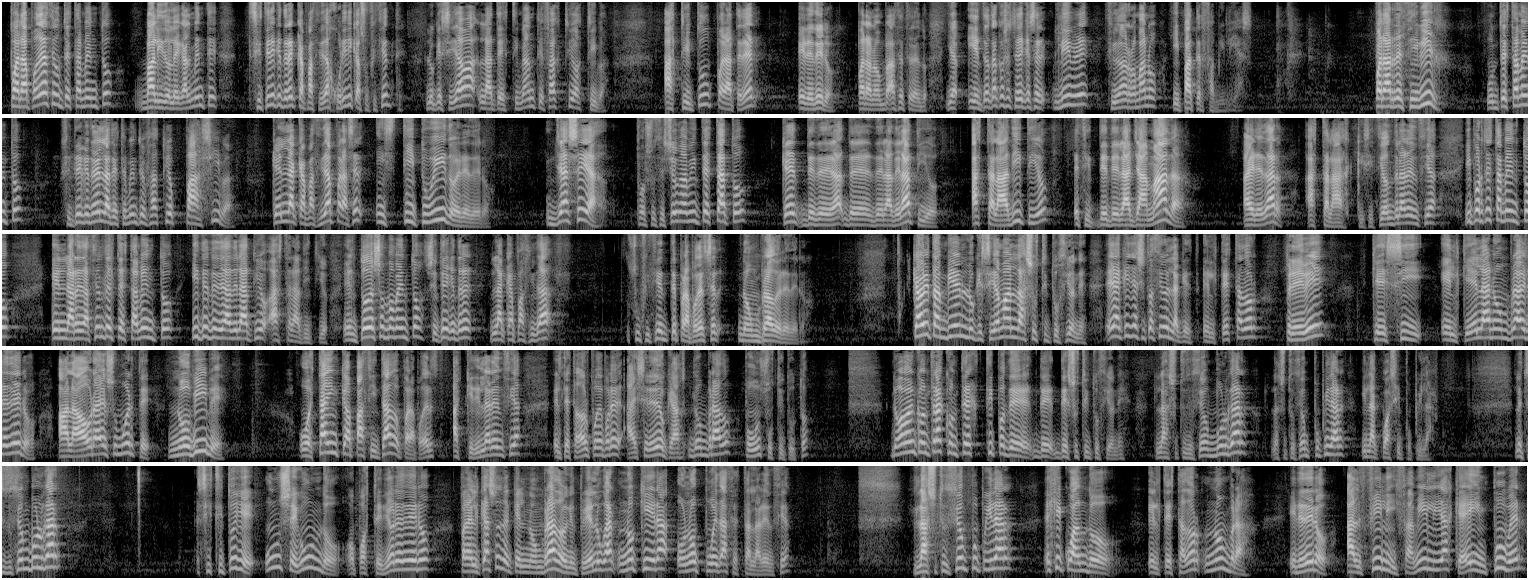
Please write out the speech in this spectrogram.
Para poder hacer un testamento válido legalmente, se tiene que tener capacidad jurídica suficiente, lo que se llama la testimante factio activa, actitud para tener heredero, para nombrar testamento. Y, entre otras cosas tiene que ser libre, ciudadano romano y pater familias. Para recibir un testamento se tiene que tener la testamento factio pasiva, que es la capacidad para ser instituido heredero, ya sea por sucesión a mi testato, que es desde la, desde la delatio hasta la aditio, es decir, desde la llamada a heredar hasta la adquisición de la herencia, y por testamento, en la redacción del testamento y desde la delatio hasta la aditio. En todos esos momentos se tiene que tener la capacidad suficiente para poder ser nombrado heredero. Cabe también lo que se llaman las sustituciones. Es aquella situación en la que el testador prevé que si el que él ha nombrado heredero a la hora de su muerte no vive o está incapacitado para poder adquirir la herencia, el testador puede poner a ese heredero que ha nombrado por un sustituto. Nos vamos a encontrar con tres tipos de, sustituciones. La sustitución vulgar, la sustitución pupilar y la cuasi pupilar. La institución vulgar se instituye un segundo o posterior heredero para el caso de que el nombrado en el primer lugar no quiera o no pueda aceptar la herencia. La sustitución pupilar es que cuando el testador nombra heredero al fili familias, que es impuber,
